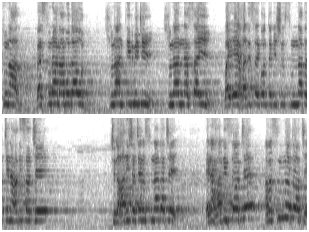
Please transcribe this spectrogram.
সুনান, বা সুনান আবু দাউদ, সুনান তিরমিজি, সুনান নাসাই। ভাই, এই হাদিসের গ্রন্থে কি শুধু সুন্নাত আছে না হাদিস আছে? শুধু হাদিস আছে না সুন্নাত আছে? এটা হাদিসও আছে, আবার সুন্নাতও আছে।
